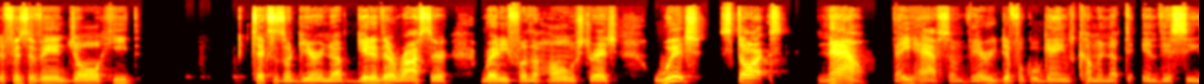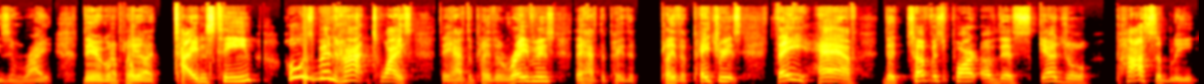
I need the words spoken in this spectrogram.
defensive end Joel Heath. Texans are gearing up, getting their roster ready for the home stretch, which starts now they have some very difficult games coming up to end this season, right? They're going to play a Titans team who's been hot twice. They have to play the Ravens, they have to play the play the Patriots. They have the toughest part of their schedule possibly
